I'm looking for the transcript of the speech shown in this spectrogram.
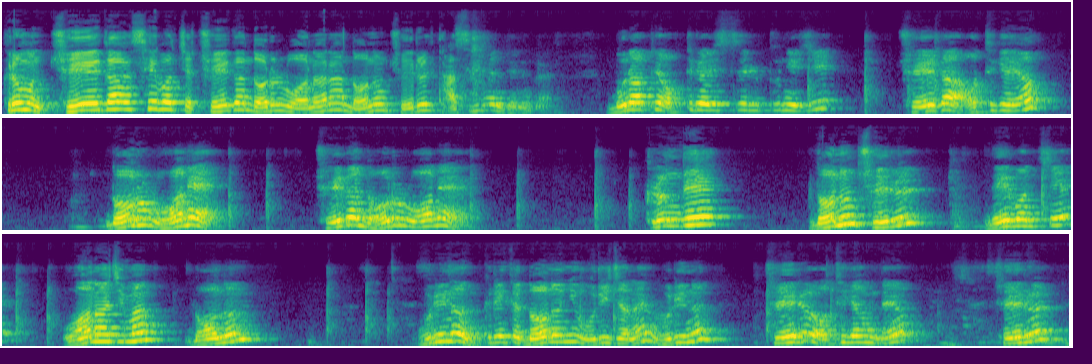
그러면 죄가 세 번째, 죄가 너를 원하나 너는 죄를 다스리면 되는 거야. 문 앞에 엎드려 있을 뿐이지 죄가 어떻게 해요? 너를 원해. 죄가 너를 원해. 그런데 너는 죄를 네 번째 원하지만 너는 우리는 그러니까 너는이 우리잖아요. 우리는 죄를 어떻게 하면 돼요? 죄를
